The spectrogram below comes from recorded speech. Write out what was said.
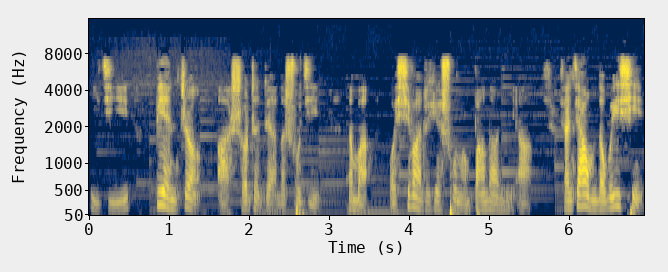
以及辩证啊、舌诊这样的书籍。那么我希望这些书能帮到你啊！想加我们的微信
